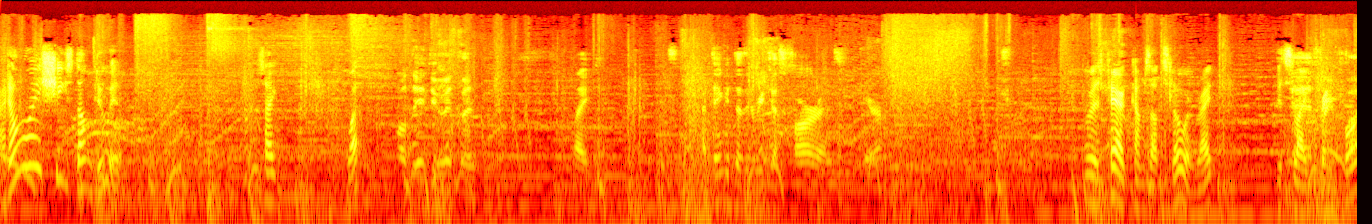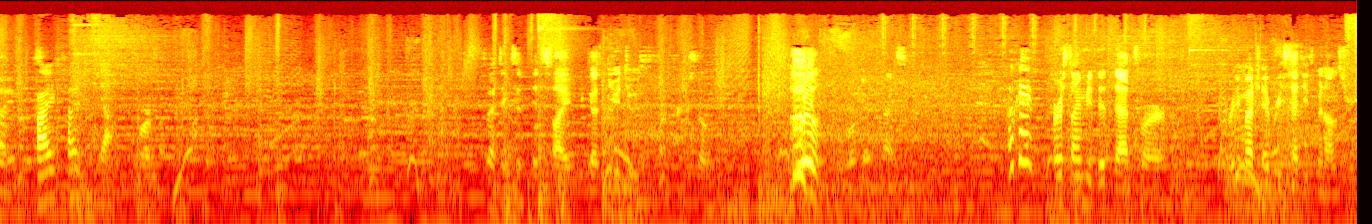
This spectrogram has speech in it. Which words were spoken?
I don't know why Sheiks don't do it. It's like, what? Well, they do it, but like, it's, I think it doesn't reach as far as here. Well, fair it comes out slower, right? It's Yeah, like it's frame like four, five. five, five. Yeah. Four five. I think it- it's like because Mewtwo is so. Okay, nice. okay. First time he did that for pretty much every set he's been on stream.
